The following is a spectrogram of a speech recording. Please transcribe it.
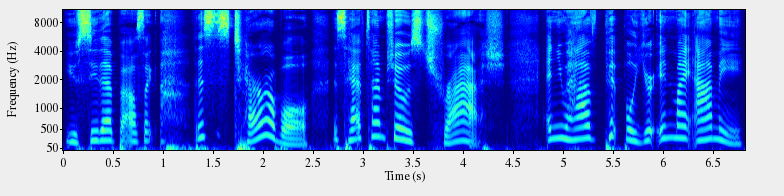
you see that. But I was like, ah, this is terrible. This halftime show is trash. And you have Pitbull. You're in Miami.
